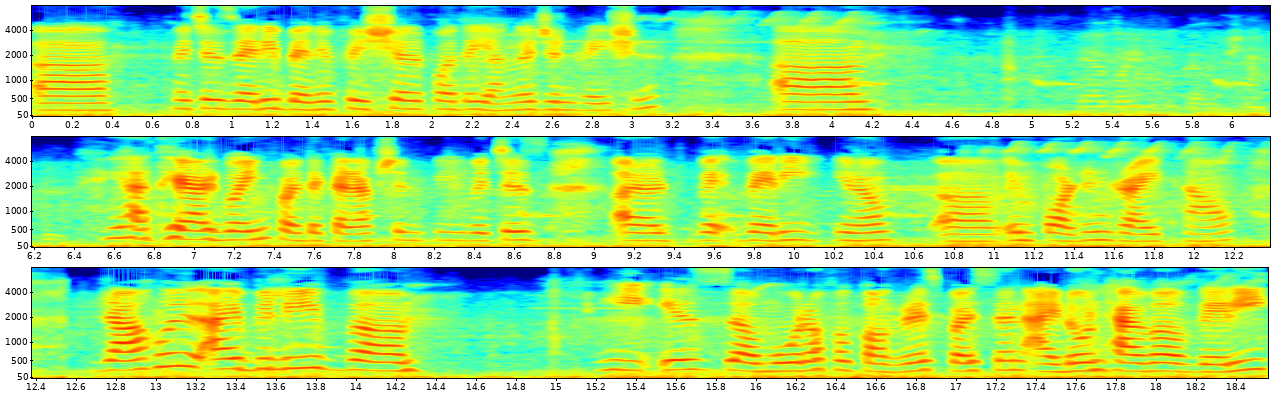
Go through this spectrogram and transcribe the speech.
uh, which is very beneficial for the younger generation. Um, yeah they are going for the corruption fee which is uh, very you know uh, important right now. Rahul i believe um, he is uh, more of a congress person. I don't have a very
